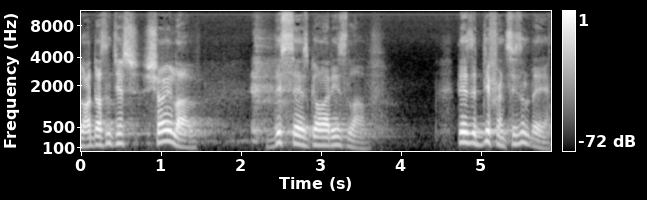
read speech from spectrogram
God doesn't just show love. This says God is love. There's a difference, isn't there?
